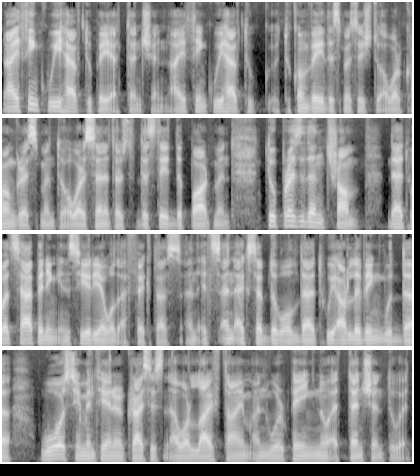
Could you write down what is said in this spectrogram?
And I think we have to pay attention. I think we have to, to convey this message to our congressmen, to our senators, to the State Department, to President Trump, that what's happening in Syria will affect us. And it's unacceptable that we are living with the worst humanitarian crisis in our lifetime and we're paying no attention to it.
